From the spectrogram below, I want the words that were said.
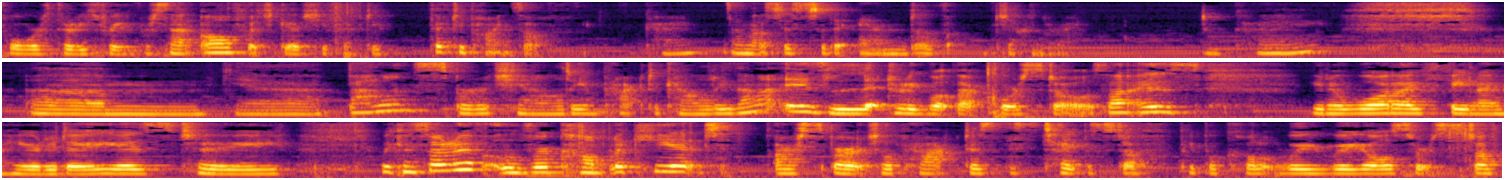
for 33% off, which gives you 50, 50 pounds off. Okay, and that's just to the end of January. Okay. Um, yeah, balance spirituality and practicality. That is literally what that course does. That is, you know, what I feel I'm here to do is to, we can sort of overcomplicate our spiritual practice, this type of stuff. People call it woo woo, all sorts of stuff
